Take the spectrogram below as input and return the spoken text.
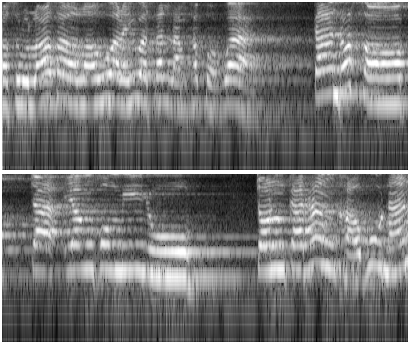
รอสูลุลลอฮ์สัลลัลลอฮุอะลัยฮิวะสัลลัมเขาบอกว่า การทดสอบจะยังคงมีอยู่ จนกระทั่งเขาผู้นั้น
